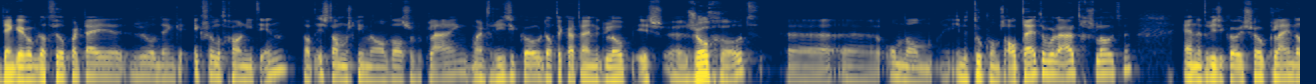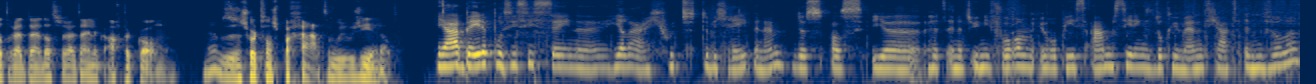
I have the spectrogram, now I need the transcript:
denk ik ook dat veel partijen zullen denken: ik vul het gewoon niet in. Dat is dan misschien wel een valse verklaring, maar het risico dat ik uiteindelijk loop is uh, zo groot uh, om dan in de toekomst altijd te worden uitgesloten. En het risico is zo klein dat, er dat ze er uiteindelijk achter komen. Ja, dat is een soort van spagaat. Hoe, hoe zie je dat? Ja, beide posities zijn heel erg goed te begrijpen. Hè? Dus als je het in het uniform Europees aanbestedingsdocument gaat invullen,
